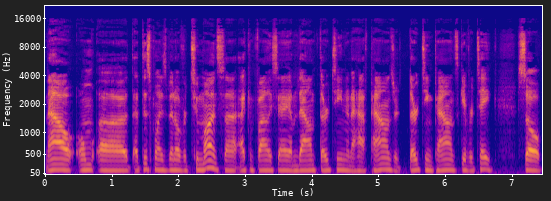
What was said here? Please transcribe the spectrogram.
Now, um, uh, at this point, it's been over two months. I can finally say I'm down 13 and a half pounds or 13 pounds, give or take. So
